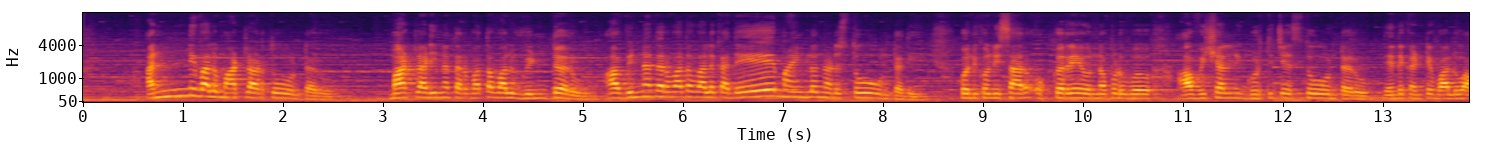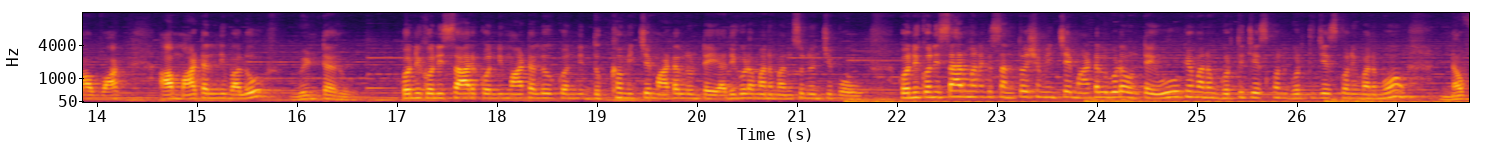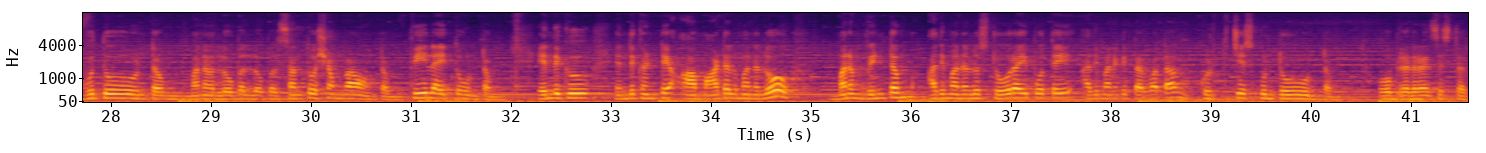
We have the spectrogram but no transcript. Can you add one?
అన్నీ వాళ్ళు మాట్లాడుతూ ఉంటారు. మాట్లాడిన తర్వాత వాళ్ళు వింటారు. ఆ విన్న తర్వాత వాళ్ళకి అదే మైండ్లో నడుస్తూ ఉంటుంది. కొన్ని కొన్నిసార్లు ఒక్కరే ఉన్నప్పుడు ఆ విషయాల్ని గుర్తు చేస్తూ ఉంటారు. ఎందుకంటే వాళ్ళు ఆ వాక్ ఆ మాటల్ని వాళ్ళు వింటారు. కొన్ని కొన్నిసార్లు కొన్ని మాటలు కొన్ని దుఃఖం ఇచ్చే మాటలు ఉంటాయి. అది కూడా మన మనసు నుంచి పోవు. కొన్ని కొన్నిసార్లు మనకు సంతోషం ఇచ్చే మాటలు కూడా ఉంటాయి. ఊరికే మనం గుర్తు చేసుకొని గుర్తు చేసుకొని మనము నవ్వుతూ ఉంటాం. మన లోపల లోపల సంతోషంగా ఉంటాం. ఫీల్ అవుతూ ఉంటాం. ఎందుకు? ఎందుకంటే ఆ మాటలు మనలో మనం వింటాం. అది మనలో స్టోర్ అయిపోతాయి. అది మనకి తర్వాత గుర్తు చేసుకుంటూ ఉంటాం. ఓ బ్రదర్ అండ్ సిస్టర్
